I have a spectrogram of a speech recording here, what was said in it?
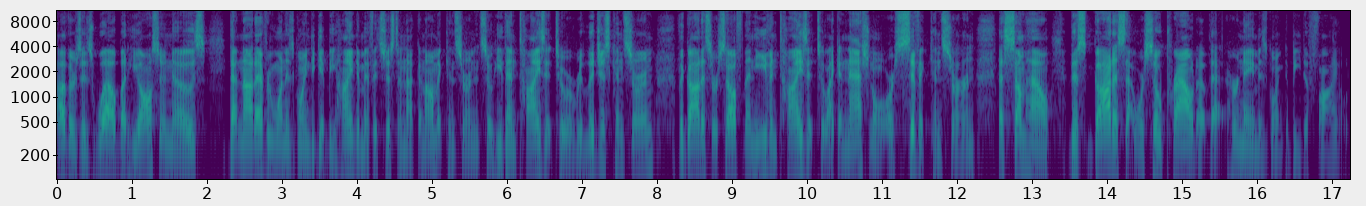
others as well, but he also knows that not everyone is going to get behind him if it's just an economic concern. And so he then ties it to a religious concern, the goddess herself. Then he even ties it to like a national or civic concern that somehow this goddess that we're so proud of, that her name is going to be defiled.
